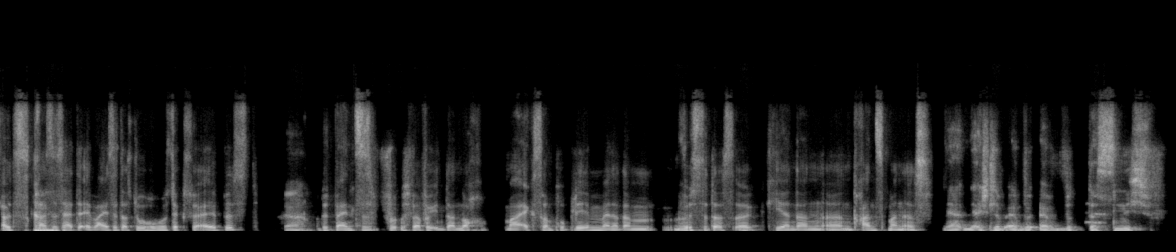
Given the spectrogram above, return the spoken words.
aber das Krasse ist halt, er weiß ja, dass du homosexuell bist. Ja. Und du meinst, es wäre für ihn dann noch mal extra ein Problem, wenn er dann wüsste, dass äh, Kian dann äh, ein Transmann ist. Ja, ich glaube, er, er wird das nicht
